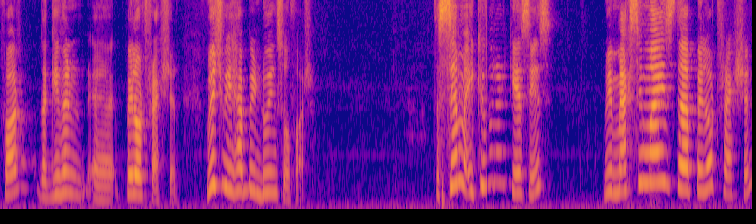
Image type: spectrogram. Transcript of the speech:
for the given uh, payload fraction which we have been doing so far. The same equivalent case is we maximize the payload fraction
